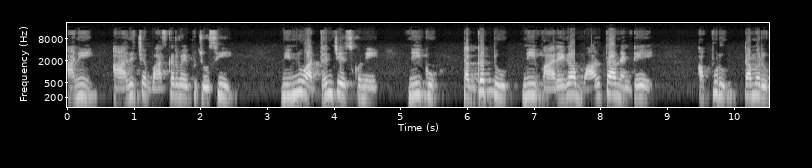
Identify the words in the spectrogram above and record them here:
అని ఆదిత్య భాస్కర్ వైపు చూసి నిన్ను అర్థం చేసుకుని నీకు తగ్గట్టు నీ భార్యగా మారుతానంటే అప్పుడు తమరు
